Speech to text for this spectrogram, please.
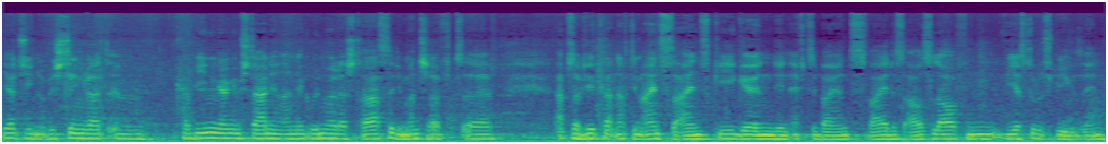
Ja, Gino, wir stehen gerade im Kabinengang im Stadion an der Grünwalder Straße. Die Mannschaft äh, absolviert gerade nach dem 1:1 gegen den FC Bayern 2 das Auslaufen. Wie hast du das Spiel gesehen?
